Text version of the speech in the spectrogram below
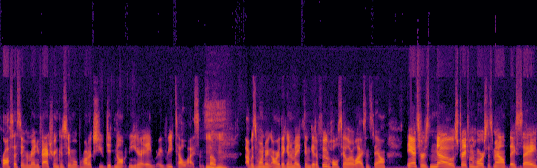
processing or manufacturing consumable products, you did not need a, a retail license. So Mhm. I was wondering, are they going to make them get a food wholesaler license now? The answer is no. Straight from the horse's mouth, they say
